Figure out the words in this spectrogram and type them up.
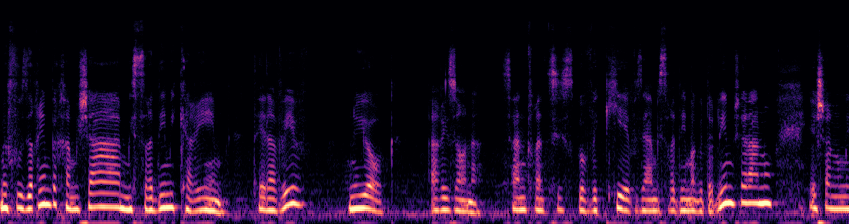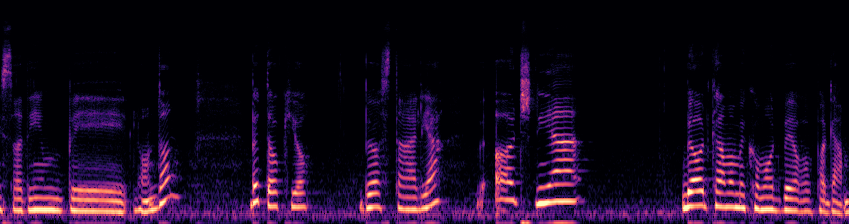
מפוזרים בחמישה משרדים עיקריים, תל אביב, ניו יורק, אריזונה, סן פרנסיסקו וקייב, זה המשרדים הגדולים שלנו, יש לנו משרדים בלונדון, בטוקיו, באוסטרליה, ועוד שנייה בעוד כמה מקומות באירופה גם.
